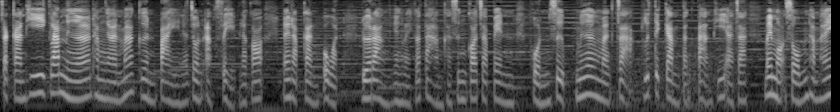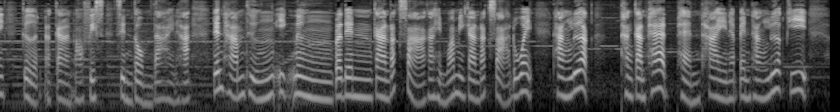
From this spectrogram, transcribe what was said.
จากการที่กล้ามเนื้อทำงานมากเกินไปนะจนอักเสบแล้วก็ได้รับการปวดเรื้อรังอย่างไรก็ตามค่ะ ซึ่งก็จะเป็นผลสืบเนื่องมาจากพฤติกรรมต่างๆ ที่อาจจะไม่เหมาะสมทำให้เกิดอาการออฟฟิศซินโดมได้นะคะเด่นถามถึงอีกหนึ่งประเด็นการรักษาค่ะเห็นว่ามีการรักษาด้วยทางเลือก ทางการแพทย์แผนไทยเนี่ยเป็นทางเลือกที่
